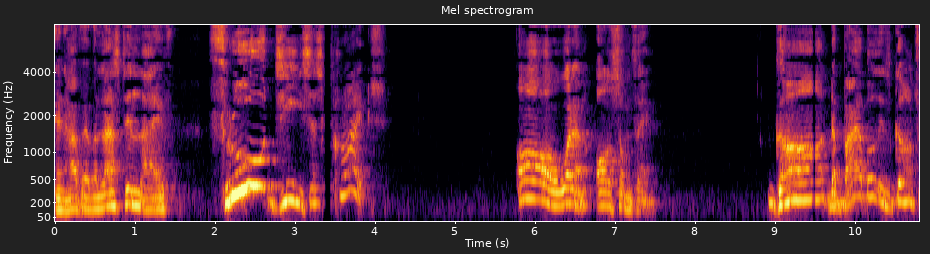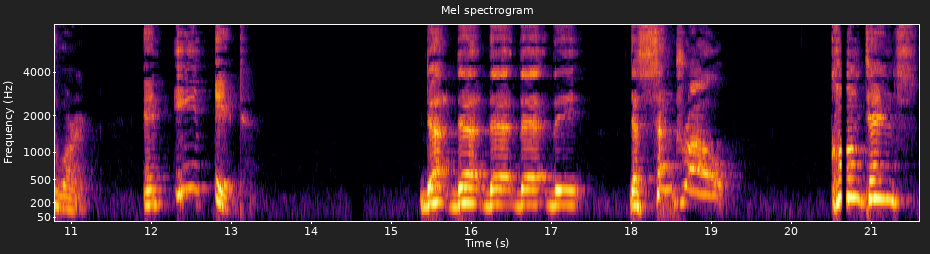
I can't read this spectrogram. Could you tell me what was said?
and have everlasting life through Jesus Christ. Oh, what an awesome thing. God, the Bible is God's word. And in it, the, the, the, the, the, the central contents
